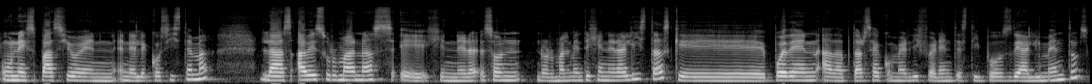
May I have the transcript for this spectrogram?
un espacio en, el ecosistema. Las aves urbanas eh, son normalmente generalistas que pueden adaptarse a comer diferentes tipos de alimentos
